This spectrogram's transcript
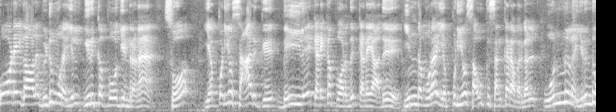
கோடை கால விடுமுறையில் இருக்க போகின்றன. சோ எப்படியும் சாருக்கு வெயிலே கிடைக்க போறது கிடையாது. இந்த முறை எப்படியும் சவுக்கு சங்கர் அவர்கள் ஒன்னுல இருந்து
